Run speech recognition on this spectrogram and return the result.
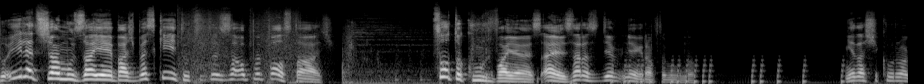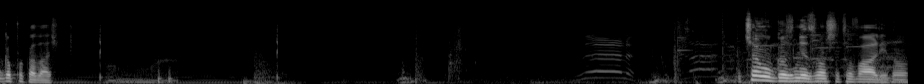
No ile trzeba mu zajebać, bez kitu, co to jest za OP postać? Co to kurwa jest? Ej, zaraz nie, nie gra w to gówno. Nie da się kurwa go pokonać. czemu go nie zwanszetowali, no?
